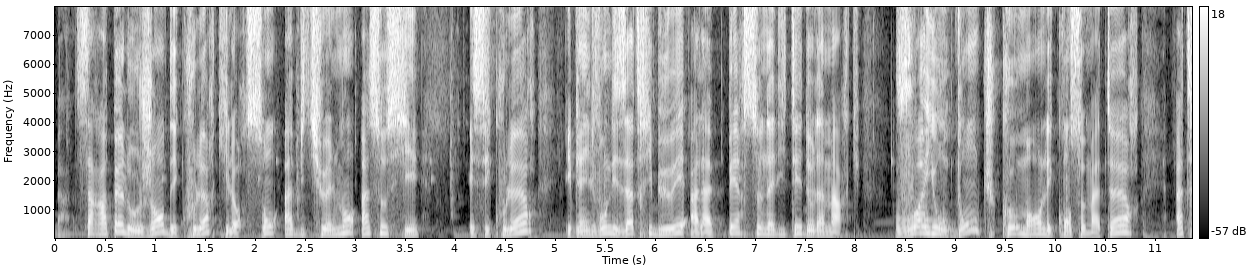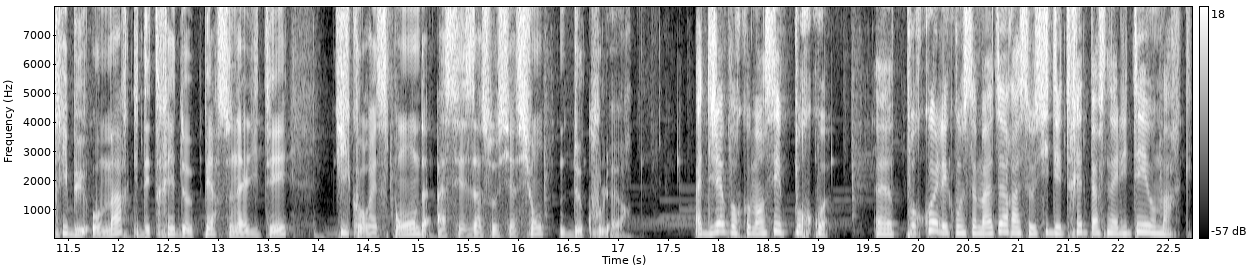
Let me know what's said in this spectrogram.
bah, ça rappelle aux gens des couleurs qui leur sont habituellement associées. Et ces couleurs, eh bien, ils vont les attribuer à la personnalité de la marque. Voyons donc comment les consommateurs attribue aux marques des traits de personnalité qui correspondent à ces associations de couleurs. Bah, déjà pour commencer, pourquoi? Euh, Pourquoi les consommateurs associent des traits de personnalité aux marques?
